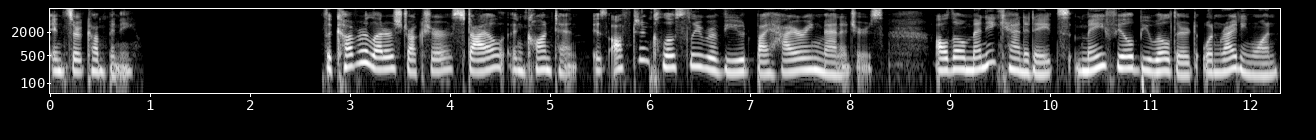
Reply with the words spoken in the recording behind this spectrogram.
insert company. The cover letter structure, style, and content is often closely reviewed by hiring managers. Although many candidates may feel bewildered when writing one,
